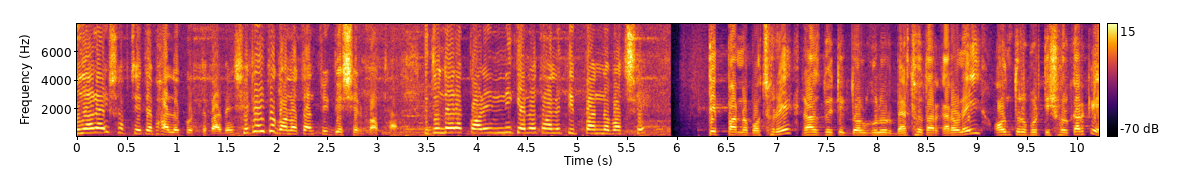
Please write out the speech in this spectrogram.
ওনারাই সবচেয়ে ভালো করতে পারবেন। সেটাই তো গণতান্ত্রিক দেশের কথা। কিন্তু ওনারা করেননি কেন তাহলে তিপ্পান্ন বছর? তেপ্পান্ন বছরে রাজনৈতিক দলগুলোর ব্যর্থতার কারণেই অন্তর্বর্তী সরকারকে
